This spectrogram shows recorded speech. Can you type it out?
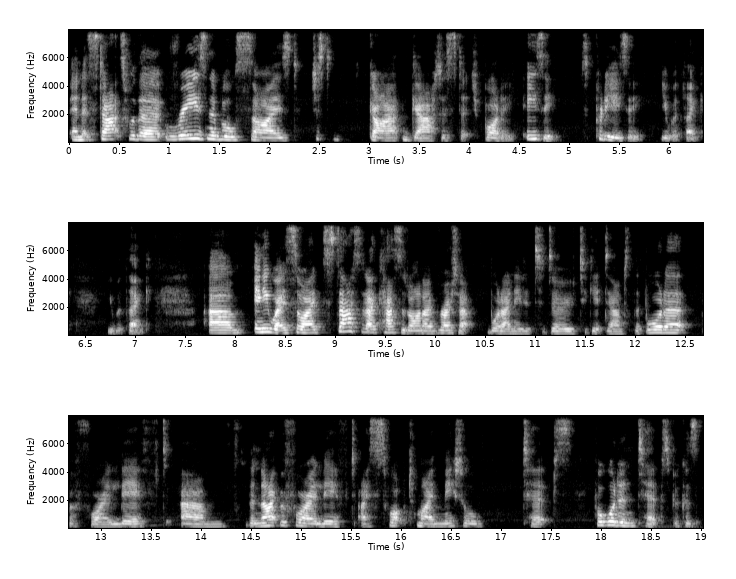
And it starts with a reasonable sized, just garter stitch body. Easy. It's pretty easy, you would think. You would think. Um, anyway, so I started, I cast it on, I wrote up what I needed to do to get down to the border before I left. Um, the night before I left, I swapped my metal tips for wooden tips because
